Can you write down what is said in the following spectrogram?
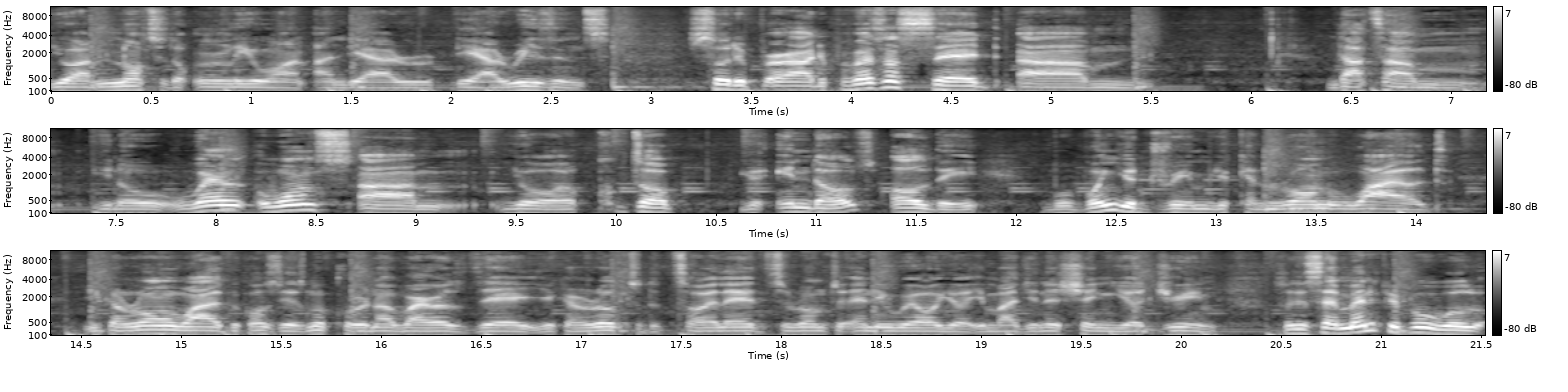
you are not the only one, and there are there are reasons. So the uh, the professor said um, that um, you know when once um, you're cooked up, you indulge all day, but when you dream, you can run wild you can run wild because there's no coronavirus there. You can run to the toilets, run to anywhere your imagination, your dream. So they said many people will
